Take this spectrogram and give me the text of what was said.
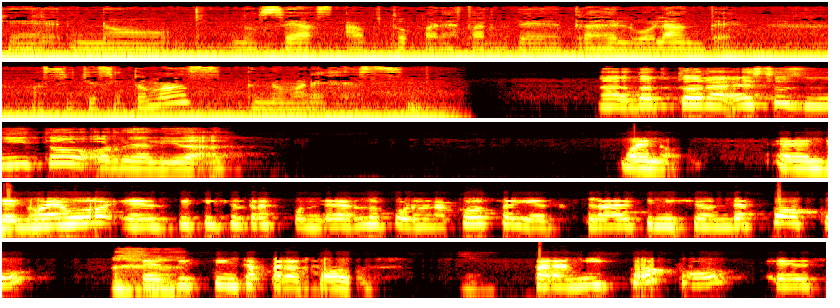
que no, no seas apto para estar detrás del volante. Así que si tomas, no manejes. Ah, doctora, ¿esto es mito o realidad? Bueno, eh, de nuevo es difícil responderlo por una cosa y es la definición de poco es distinta para todos. Para mí poco es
